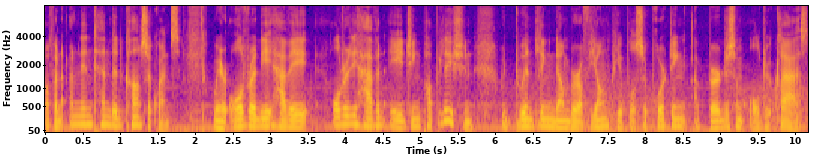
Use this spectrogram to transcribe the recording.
of an unintended consequence. We already have a already have an aging population with dwindling number of young people supporting a burdensome older class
